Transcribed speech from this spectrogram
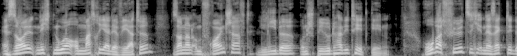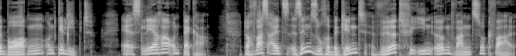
Es soll nicht nur um materielle Werte, sondern um Freundschaft, Liebe und Spiritualität gehen. Robert fühlt sich in der Sekte geborgen und geliebt. Er ist Lehrer und Bäcker. Doch was als Sinnsuche beginnt, wird für ihn irgendwann zur Qual.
